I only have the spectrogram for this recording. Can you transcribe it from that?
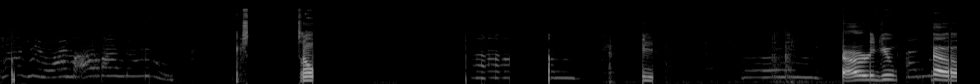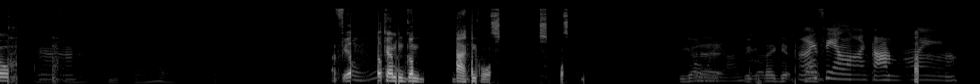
told you, I'm up on the roof. So- Um, um, Where did you go? I feel like I'm going backwards. We gotta, we gotta get I feel like I'm playing.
